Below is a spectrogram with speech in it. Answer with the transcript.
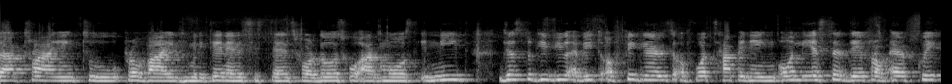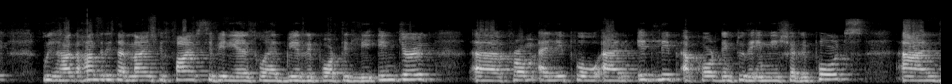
We are trying to provide humanitarian assistance for those who are most in need. Just to give you a bit of figures of what's happening, only yesterday from earthquake, we had 195 civilians who had been reportedly injured uh, from Aleppo and Idlib, according to the initial reports. And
